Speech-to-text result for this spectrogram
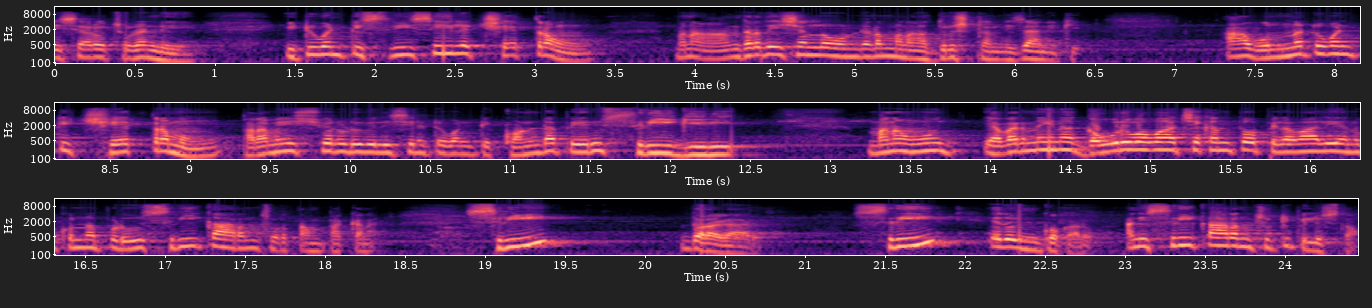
చేశారో చూడండి. ఇటువంటి శ్రీశైల క్షేత్రం మన ఆంధ్రదేశంలో ఉండడం మన అదృష్టం నిజానికి. ఆ ఉన్నటువంటి క్షేత్రము పరమేశ్వరుడు వెలిసినటువంటి కొండ పేరు శ్రీగిరి. మనం ఎవరినైనా గౌరవవాచకంతో పిలవాలి అనుకున్నప్పుడు శ్రీకారం చుడతాం పక్కన. శ్రీ దొరగారు. శ్రీ ఏదో ఇంకొకరు అని శ్రీకారం చుట్టి పిలుస్తాం.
